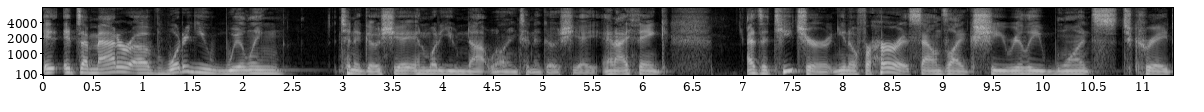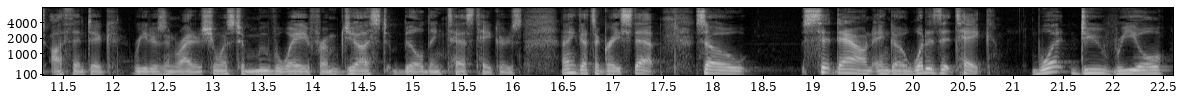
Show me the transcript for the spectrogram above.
it, it's a matter of what are you willing to negotiate and what are you not willing to negotiate and i think as a teacher, you know, for her, it sounds like she really wants to create authentic readers and writers. She wants to move away from just building test takers. I think that's a great step. So sit down and go, what does it take? What do real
